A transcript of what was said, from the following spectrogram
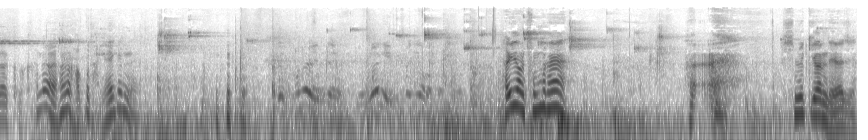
내가 그 카메라 하나 갖고 다녀야겠네. 카메라인데 용량이 차지가 맞다. 자기감 충분해. 16기가는 돼야지.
